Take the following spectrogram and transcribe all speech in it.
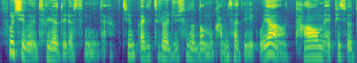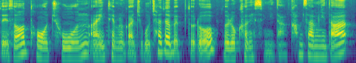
소식을 들려드렸습니다. 지금까지 들어주셔서 너무 감사드리고요. 다음 에피소드에서 더 좋은 아이템을 가지고 찾아뵙도록 노력하겠습니다. 감사합니다.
